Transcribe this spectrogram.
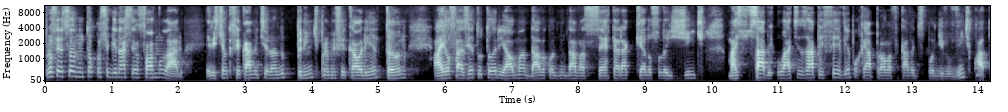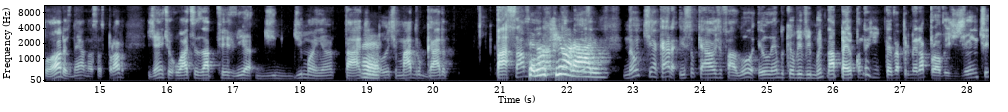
Professor, não estou conseguindo acessar o formulário. Eles tinham que ficar me tirando print para me ficar orientando. Aí eu fazia tutorial, mandava, quando não dava certo, era aquela. Eu falei, gente, mas sabe, o WhatsApp fervia, porque a prova ficava disponível 24 horas, né? As nossas provas. Gente, o WhatsApp fervia de, de manhã, tarde, é. noite, madrugada Passava Você não tinha horário. coisa. Não tinha, cara, isso que a Aljo falou, eu lembro que eu vivi muito na pele quando a gente teve a primeira prova. Gente,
